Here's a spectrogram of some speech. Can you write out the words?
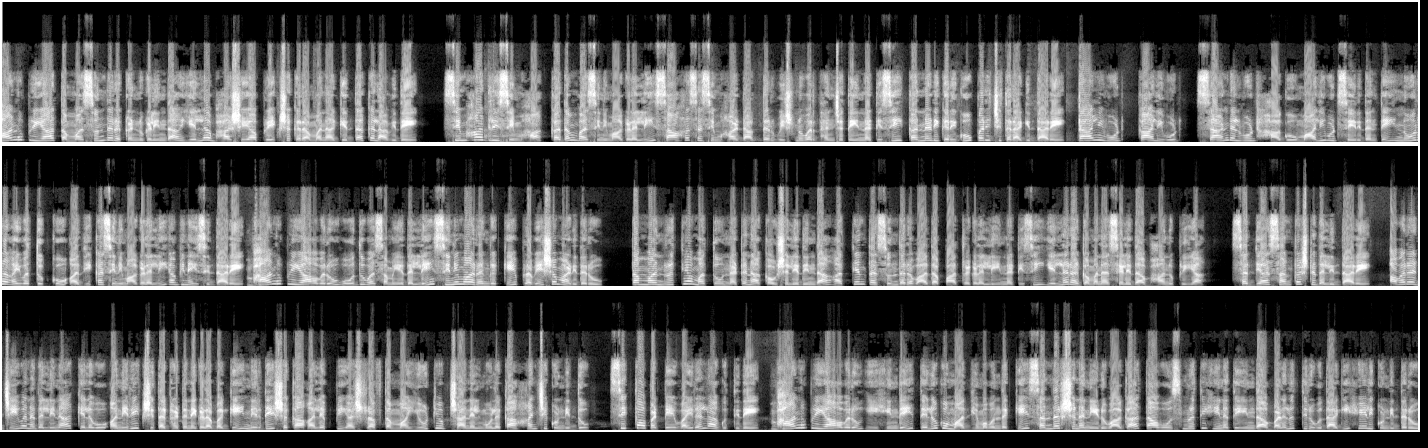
ಭಾನುಪ್ರಿಯಾ ತಮ್ಮ ಸುಂದರ ಕಣ್ಣುಗಳಿಂದ ಎಲ್ಲ ಭಾಷೆಯ ಪ್ರೇಕ್ಷಕರ ಮನ ಗೆದ್ದ ಕಲಾವಿದೆ ಸಿಂಹಾದ್ರಿ ಸಿಂಹ, ಕದಂಬ ಸಿನಿಮಾಗಳಲ್ಲಿ ಸಾಹಸ ಸಿಂಹ ಡಾಕ್ಟರ್ ವಿಷ್ಣುವರ್ಧನ್ ಜತೆ ನಟಿಸಿ ಕನ್ನಡಿಗರಿಗೂ ಪರಿಚಿತರಾಗಿದ್ದಾರೆ. ಟಾಲಿವುಡ್, ಕಾಲಿವುಡ್, ಸ್ಯಾಂಡಲ್ವುಡ್ ಹಾಗೂ ಮಾಲಿವುಡ್ ಸೇರಿದಂತೆ ನೂರ ಐವತ್ತಕ್ಕೂ ಅಧಿಕ ಸಿನಿಮಾಗಳಲ್ಲಿ ಅಭಿನಯಿಸಿದ್ದಾರೆ. ಭಾನುಪ್ರಿಯಾ ಅವರು ಓದುವ ಸಮಯದಲ್ಲೇ ಸಿನಿಮಾ ರಂಗಕ್ಕೆ ಪ್ರವೇಶ ಮಾಡಿದರು. ತಮ್ಮ ನೃತ್ಯ ಮತ್ತು ನಟನಾ ಕೌಶಲ್ಯದಿಂದ ಅತ್ಯಂತ ಸುಂದರವಾದ ಪಾತ್ರಗಳಲ್ಲಿ ನಟಿಸಿ ಎಲ್ಲರ ಗಮನ ಸೆಳೆದ ಭಾನುಪ್ರಿಯಾ ಸದ್ಯ ಸಂಕಷ್ಟದಲ್ಲಿದ್ದಾರೆ. ಅವರ ಜೀವನದಲ್ಲಿನ ಕೆಲವು ಅನಿರೀಕ್ಷಿತ ಘಟನೆಗಳ ಬಗ್ಗೆ ನಿರ್ದೇಶಕ ಅಲೆಪ್ಪಿ ಅಶ್ರಫ್ ತಮ್ಮ ಯೂಟ್ಯೂಬ್ ಚಾನೆಲ್ ಮೂಲಕ ಹಂಚಿಕೊಂಡಿದ್ದು, ಸಿಕ್ಕಾಪಟ್ಟೆ ವೈರಲ್ ಆಗುತ್ತಿದೆ. ಭಾನುಪ್ರಿಯಾ ಅವರು ಈ ಹಿಂದೆ ತೆಲುಗು ಮಾಧ್ಯಮವೊಂದಕ್ಕೆ ಸಂದರ್ಶನ ನೀಡುವಾಗ ತಾವು ಸ್ಮೃತಿಹೀನತೆಯಿಂದ ಬಳಲುತ್ತಿರುವುದಾಗಿ ಹೇಳಿಕೊಂಡಿದ್ದರು.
